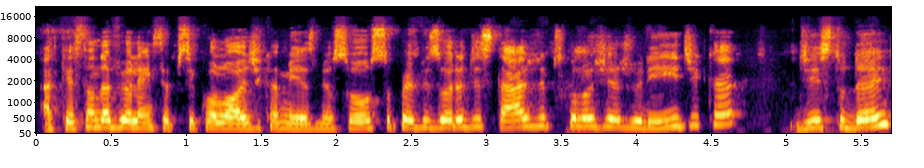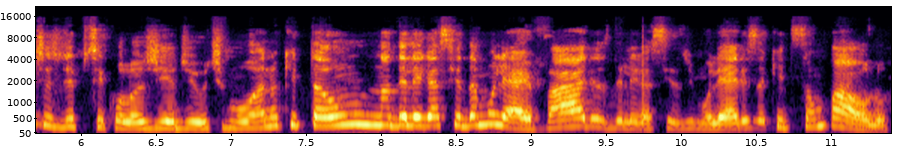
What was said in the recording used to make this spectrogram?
a questão da violência psicológica mesmo. Eu sou supervisora de estágio de psicologia jurídica de estudantes de psicologia de último ano que estão na delegacia da mulher, várias delegacias de mulheres aqui de São Paulo.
